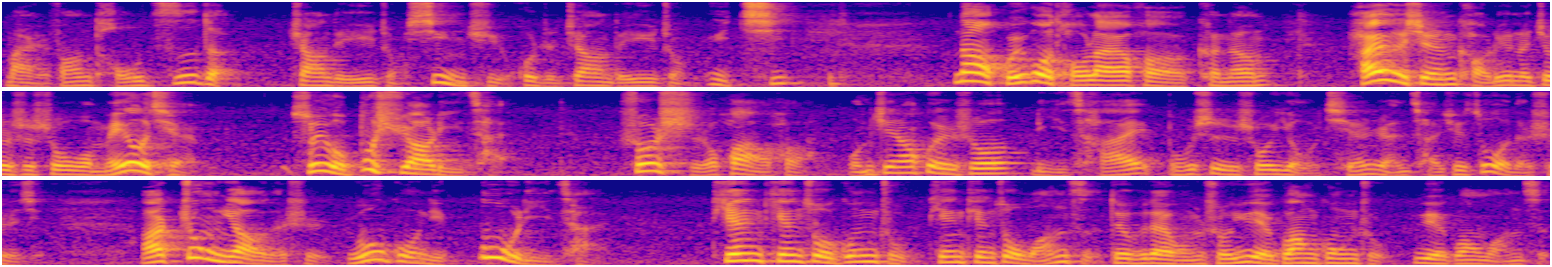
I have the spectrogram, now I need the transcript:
买房投资的这样的一种兴趣或者这样的一种预期。那回过头来哈，可能还有一些人考虑呢，就是说我没有钱。所以我不需要理财。说实话哈，我们经常会说理财不是说有钱人才去做的事情，而重要的是，如果你不理财，天天做公主，天天做王子，对不对？我们说月光公主、月光王子，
